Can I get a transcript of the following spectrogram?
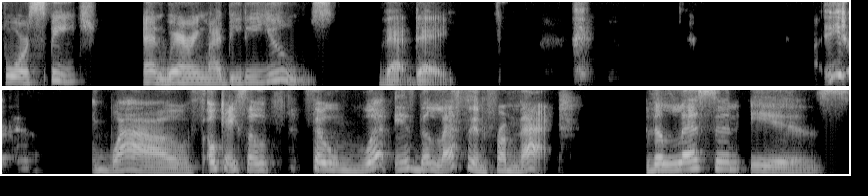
for speech and wearing my BDUs that day. Wow. Okay, so so what is the lesson from that? The lesson is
